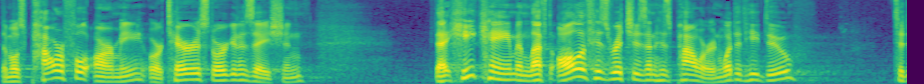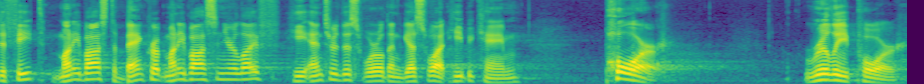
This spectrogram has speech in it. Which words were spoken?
the most powerful army or terrorist organization, that he came and left all of his riches and his power. And what did he do? To defeat Money Boss, to bankrupt Money Boss in your life, he entered this world, and guess what? He became poor, really poor,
